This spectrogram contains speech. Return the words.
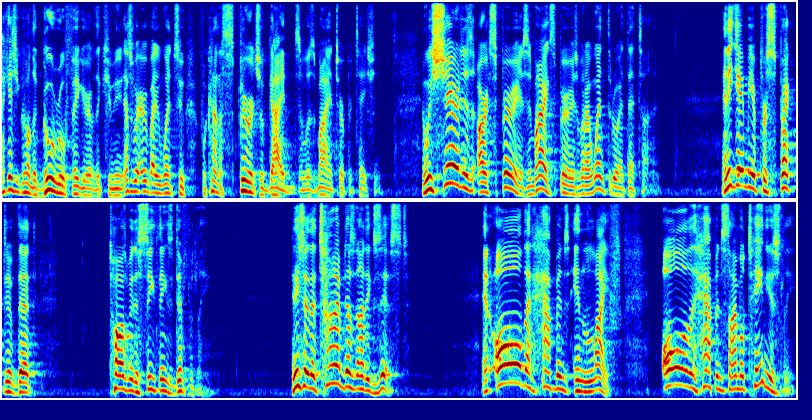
I guess you call the guru figure of the community. That's where everybody went to for kind of spiritual guidance. It was my interpretation. And we shared his, our experience and my experience, what I went through at that time. And he gave me a perspective that caused me to see things differently. And he said that time does not exist. And all that happens in life, all that happens simultaneously.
